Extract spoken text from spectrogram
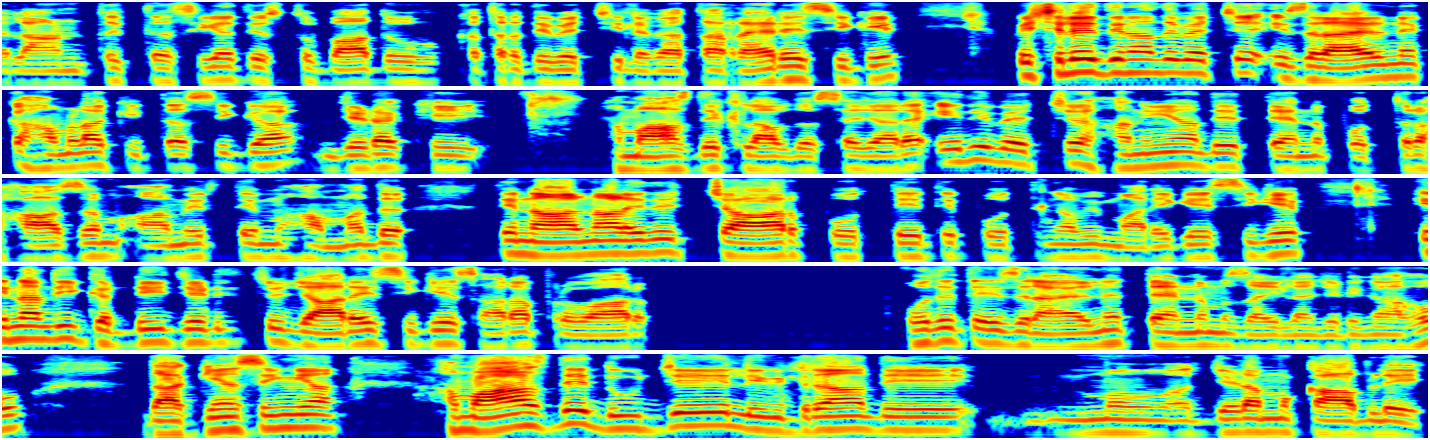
ਐਲਾਨ ਦਿੱਤਾ ਸੀਗਾ ਤੇ ਉਸ ਤੋਂ ਬਾਅਦ ਉਹ ਕਤਰ ਦੇ ਵਿੱਚ ਹੀ ਲਗਾਤਾਰ ਰਹਿ ਰਹੇ ਸੀਗੇ। ਪਿਛਲੇ ਦਿਨਾਂ ਦੇ ਵਿੱਚ ਇਜ਼ਰਾਈਲ ਨੇ ਇੱਕ ਹਮਲਾ ਕੀਤਾ ਸੀਗਾ, ਜਿਹੜਾ ਕਿ ਹਮਾਸ ਦੇ ਖਿਲਾਫ ਦੱਸਿਆ ਜਾ ਰਿਹਾ। ਇਹਦੇ ਵਿੱਚ ਹਨੀਆ ਦੇ ਤਿੰਨ ਪੁੱਤਰ, ਹਾਜ਼ਮ, ਆਮਿਰ ਤੇ ਮੁਹੰਮਦ ਤੇ ਨਾਲ ਨਾਲ ਇਹਦੇ ਚਾਰ ਪੋਤੇ ਤੇ ਪੋਤੀਆਂ ਵੀ ਮਾਰੇ ਗਏ ਸੀਗੇ। ਇਹਨਾਂ ਦੀ ਗੱਡੀ ਜਿਹੜੀ ਤੋਂ ਜਾ ਰਹੇ ਸੀਗੇ, ਸਾਰਾ ਪਰਿਵਾਰ ਉਹਦੇ ਤੇ ਇਜ਼ਰਾਈਲ ਨੇ ਤਿੰਨ ਮਿਜ਼ਾਈਲਾਂ ਜਿਹੜੀਆਂ ਉਹ ਦਾਗੀਆਂ ਸੀਗੀਆਂ। ਹਮਾਸ ਦੇ ਦੂਜੇ ਲੀਡਰਾਂ ਦੇ ਜਿਹੜਾ ਮੁਕਾਬਲੇ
